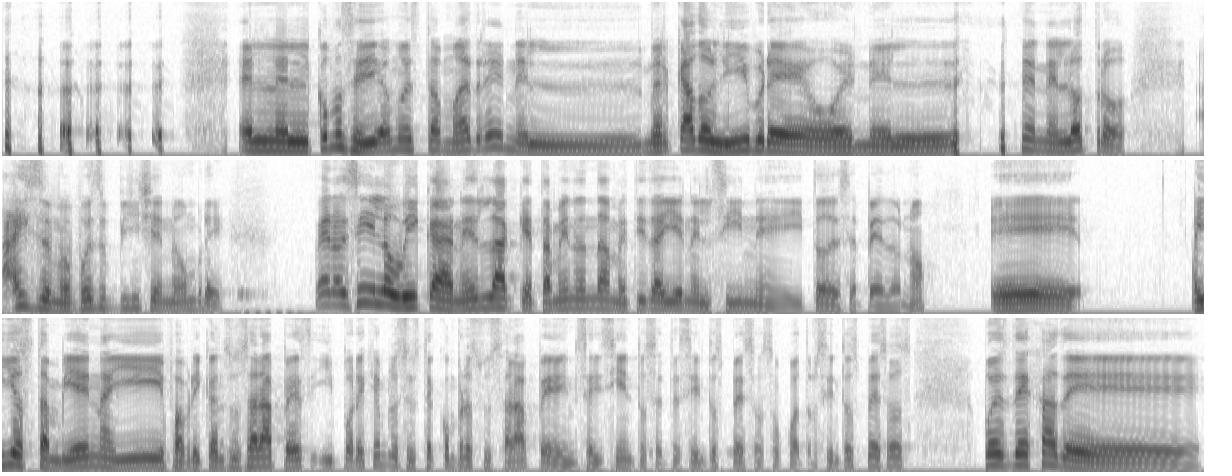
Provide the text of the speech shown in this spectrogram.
en el ¿cómo se llama esta madre? En el Mercado Libre o en el en el otro. Ay, se me fue su pinche nombre. Pero sí lo ubican, es la que también anda metida ahí en el cine y todo ese pedo, ¿no? Eh, ellos también ahí fabrican sus zarapes y por ejemplo si usted compra su zarape en 600, 700 pesos o 400 pesos, pues deja de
